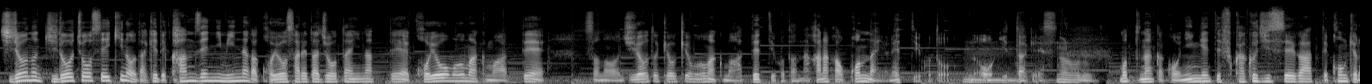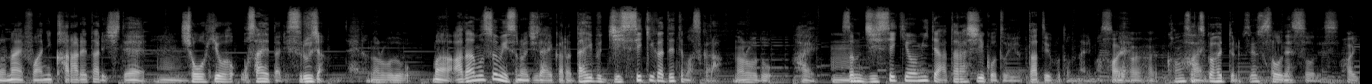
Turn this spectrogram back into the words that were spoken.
市場の自動調整機能だけで完全にみんなが雇用された状態になって雇用もうまく回ってその需要と供給もうまく回ってっていうことはなかなか起こんないよねっていうことを言ったわけです。なるほど。もっとなんかこう人間って不確実性があって根拠のない不安に駆られたりしてうん。消費を抑えたりするじゃんみたいな。なるほど。まあアダム・スミスの時代からだいぶ実績が出てますから、なるほど。はい。うん。その実績を見て新しいことを言ったということになりますね。はいはいはい。観察が入ってるんですねそうですすそうです。はい。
